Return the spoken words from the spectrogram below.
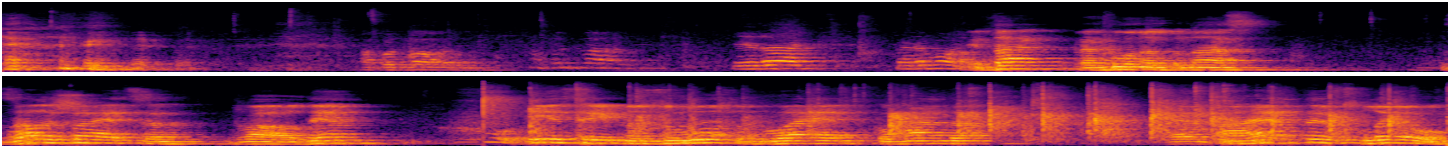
І так, перемога. І так, рахунок у нас залишається 2-1. І срібну сову здобуває команда агенти впливу.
